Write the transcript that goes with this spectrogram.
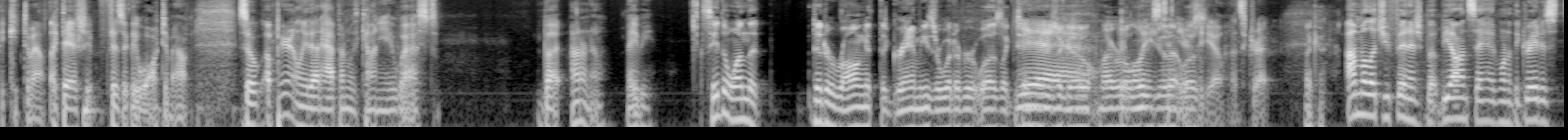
They kicked him out. Like they actually physically walked him out. So apparently that happened with Kanye West. But I don't know. Maybe. See the one that did her wrong at the Grammys or whatever it was, like ten years ago, however at long ago 10 that years was. ago. That's correct. Okay. I'm gonna let you finish, but Beyonce had one of the greatest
